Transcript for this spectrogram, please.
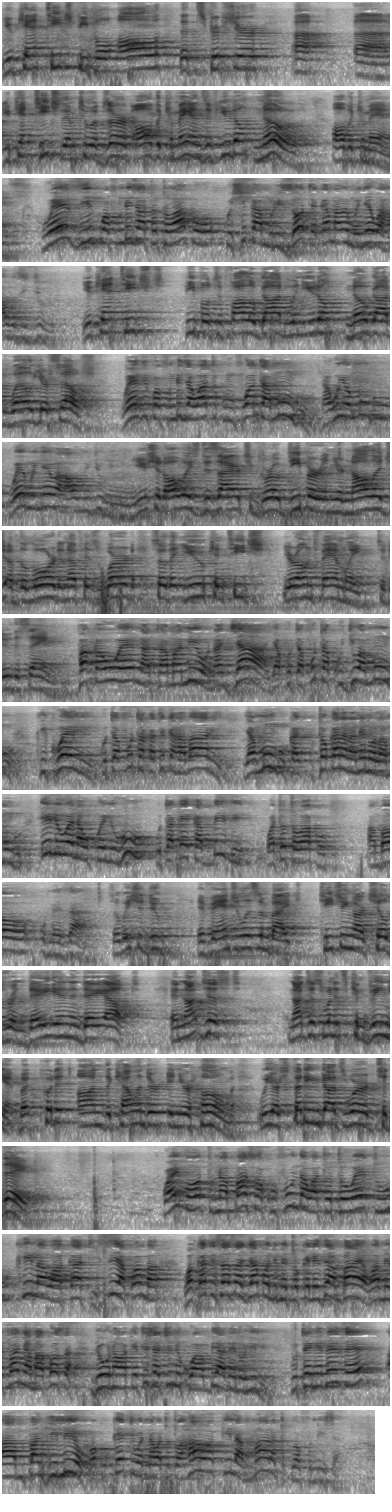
You can't teach people all the scripture. Uh, uh, you can't teach them to observe all the commands if you don't know all the commands. Huwezi kuwafundisha watoto wako kushika amri zote kama we mwenyewe hauzijui. You can't teach people to follow God when you don't know God well yourself. Huwezi kuwafundisha watu kumfuata Mungu na huyo Mungu wewe mwenyewe haumjui. Mm, you should always desire to grow deeper in your knowledge of the Lord and of His Word so that you can teach your own family to do the same. Mpaka uwe na tamanio na njaa ya kutafuta kujua Mungu kikweli, kutafuta katika habari ya Mungu ka- kutokana na neno la Mungu, ili uwe na ukweli huu utakayekabidhi watoto wako ambao umezaa. So we should do evangelism by teaching our children day in and day out. And not just not just when it's convenient, but put it on the calendar in your home. We are studying God's word today. Kwa hivyo tunapaswa kufunza watoto wetu kila wakati, si ya kwamba wakati sasa jambo limetokelezea mbaya, wamefanya makosa, ndio unawaketisha chini kuwaambia neno hili. Tutengeneze mpangilio mpangilio wa kuketi na watoto hawa kila mara tukiwafundisha.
